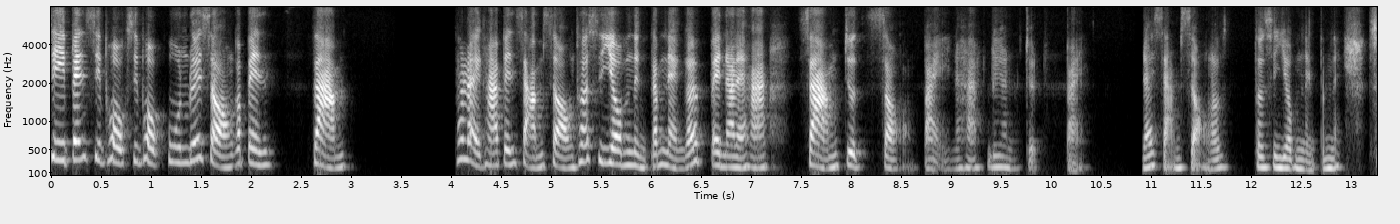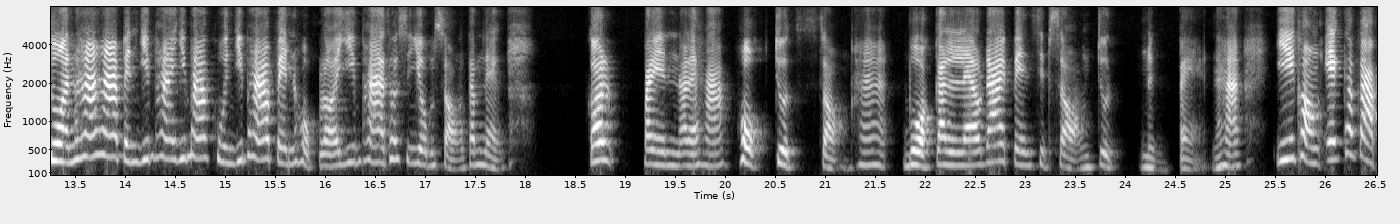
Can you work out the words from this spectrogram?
ซีเป็นสิบหกสิบหกคูณด้วยสองก็เป็นสาม เท่าไหร่คะ เป็นสามสองทศนิยมหนึ่งตำแหน่งก็เป็นอะไรคะสามจุดสองไปนะคะ เลื่อนจุดไป ได้สามสองแล้วทศนิยมหนึ่งตำแหน่ง ส่วนห้าห้าเป็นยี่ห้ายี่ห้าคูณยี่ห้าเป็นหกร้อยยี่ห้าทศนิยมสองตำแหน่ง ก็เป็นอะไรคะหกจุดสองห้าบวกกันแล้วได้เป็นสิบสองจุดหนึ่งแปดนะคะ e ของ x เท่ากับ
